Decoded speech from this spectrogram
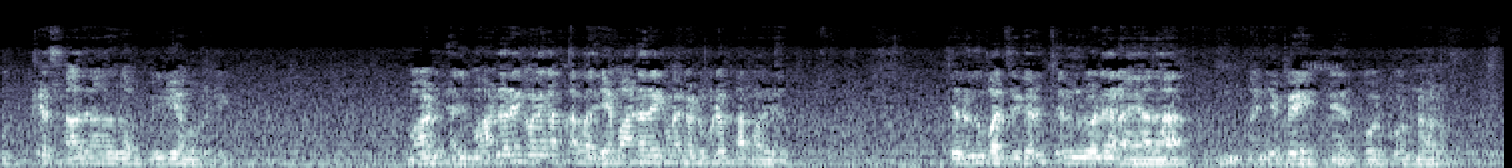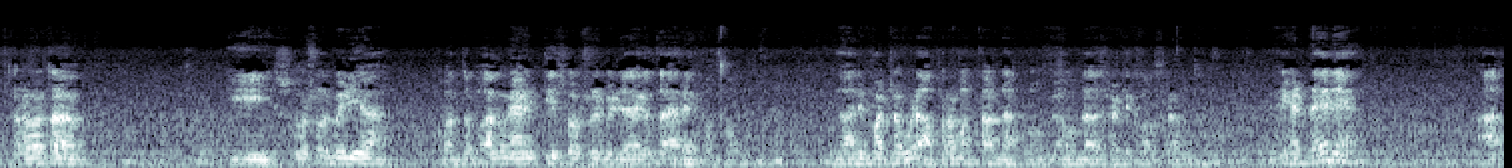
ముఖ్య సాధనాలలో మీడియా ఒకటి. అది మాండరికమైన పర్వాలేదు. ఏ మాండరికమైన కూడా పర్వాలేదు. తెలుగు పత్రికలు తెలుగులోనే రాయాలా అని చెప్పి నేను కోరుకుంటున్నాను. తర్వాత ఈ సోషల్ మీడియా కొంత భాగం యాంటీ సోషల్ మీడియాగా తయారైపోతుంది. దాని పట్ల కూడా అప్రమత్తంగా ఉండాల్సిన అవసరం ఉంది. ఇది హెడ్లైనే ఆ,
